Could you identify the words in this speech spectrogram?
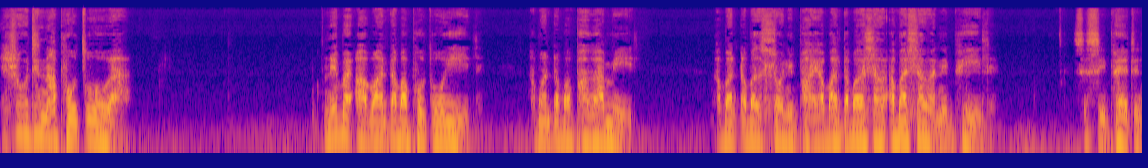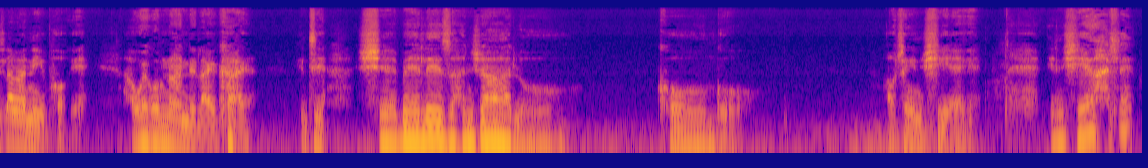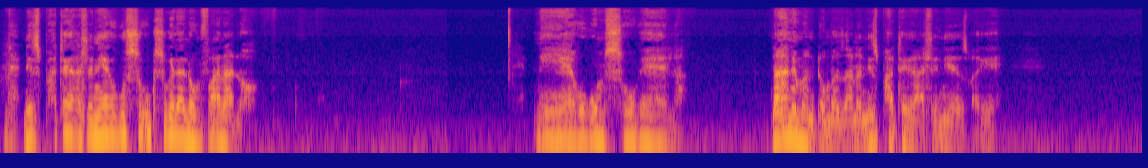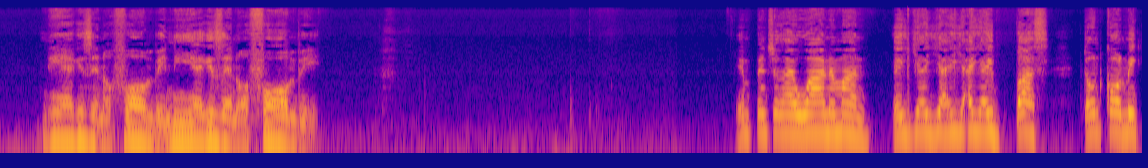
esho ukuthi naphucuka. Nibe abantu abaphucukile abantu abaphakamile abantu abazihloniphayo abantu abahlakaniphile sesiphethe inhlanganipho ke awekho mnandi la ekhaya. Ithi shebeleza njalo Congo awuthi nginishiyeke inishiye kahle nisiphathe kahle niyeke ukusukela lo mfana lo. Niyeke ukumsukela. Nani mantombazana nisiphathe kahle niyezwa ke niyeke izenofombe niyeke izenofombe impintshikayi one man. Eyayayayay bus don't call me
